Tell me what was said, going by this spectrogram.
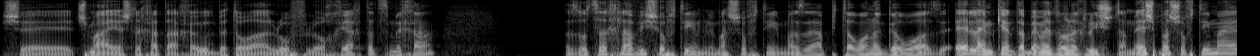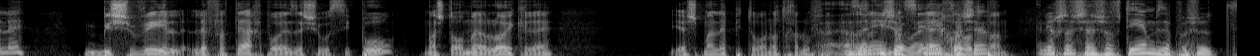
שתשמע, יש לך את האחריות בתור האלוף להוכיח את עצמך, אז לא צריך להביא שופטים. למה שופטים? מה זה הפתרון הגרוע הזה? אלא אם כן אתה באמת הולך להשתמש בשופטים האלה, בשביל לפתח פה איזשהו סיפור, מה שאתה אומר לא יקרה, יש מלא פתרונות חלופיים. אז אני שוב, אני חושב, אני חושב שהשופטים זה פשוט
